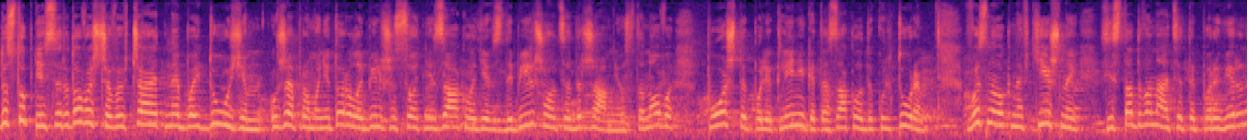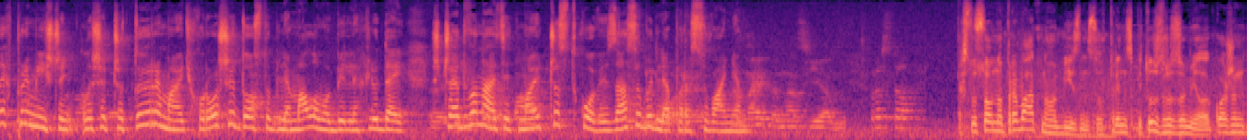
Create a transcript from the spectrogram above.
Доступність середовища вивчають небайдужі. Уже промоніторили більше сотні закладів. Здебільшого це державні установи, пошти, поліклініки та заклади культури. Висновок невтішний. Зі 112 перевірених приміщень лише 4 мають хороший доступ для маломобільних людей. Ще 12 мають часткові засоби для пересування. Стосовно приватного бізнесу, в принципі, тут зрозуміло. Кожен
